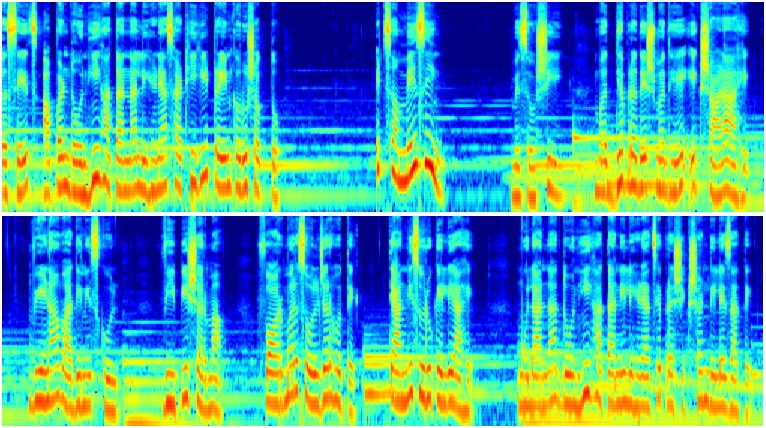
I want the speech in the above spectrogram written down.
तसेच आपण दोन्ही हातांना लिहिण्यासाठीही ट्रेन करू शकतो. इट्स अमेझिंग मिजोशी मध्य प्रदेशमध्ये एक शाळा आहे. Veena Vadini school V P Sharma former soldier होते. त्यांनी सुरू केली आहे. मुलांना दोन्ही हातांनी लिहिण्याचे प्रशिक्षण दिले जाते.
